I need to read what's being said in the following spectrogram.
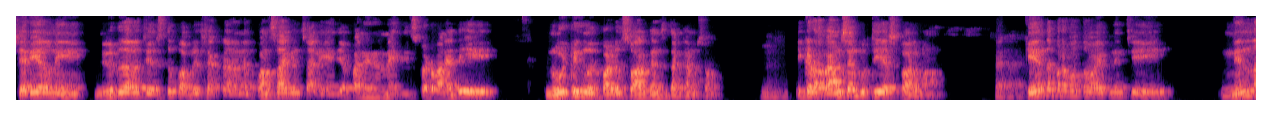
చర్యల్ని నిలుపుదల చేస్తూ పబ్లిక్ సెక్టర్ కొనసాగించాలి అని చెప్పని నిర్ణయం తీసుకోవడం అనేది నూటికి నూరు పళ్ళు స్వాగతించదగ్గ అంశం. ఇక్కడ ఒక అంశం గుర్తు చేసుకోవాలి మనం. కేంద్ర ప్రభుత్వం వైపు నుంచి నిన్న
